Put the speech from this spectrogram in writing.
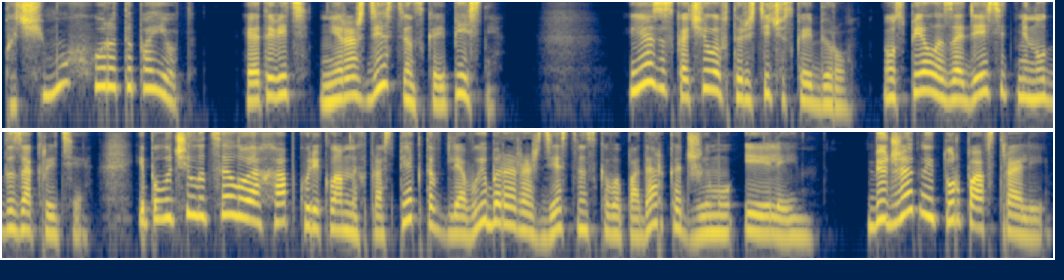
Почему хор это поет? Это ведь не рождественская песня. Я заскочила в туристическое бюро. Успела за 10 минут до закрытия и получила целую охапку рекламных проспектов для выбора рождественского подарка Джиму и Элейн. Бюджетный тур по Австралии.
